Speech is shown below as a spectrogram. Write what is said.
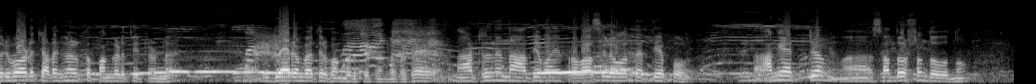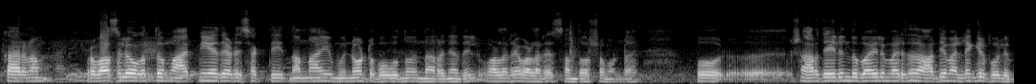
ഒരുപാട് ചടങ്ങുകൾക്ക് പങ്കെടുത്തിട്ടുണ്ട്. വിദ്യാരംഭത്തിൽ പങ്കെടുത്തിട്ടുണ്ട്. പക്ഷേ നാട്ടിൽ നിന്ന് ആദ്യമായി പ്രവാസി ലോകത്തെത്തിയപ്പോൾ അങ്ങേയറ്റം സന്തോഷം തോന്നുന്നു. കാരണം പ്രവാസ ലോകത്തും ആത്മീയതയുടെ ശക്തി നന്നായി മുന്നോട്ട് പോകുന്നു എന്നറിഞ്ഞതിൽ വളരെ വളരെ സന്തോഷമുണ്ട്. ഇപ്പോൾ ഷാർജയിലും ദുബായിലും വരുന്നത് ആദ്യമല്ലെങ്കിൽ പോലും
